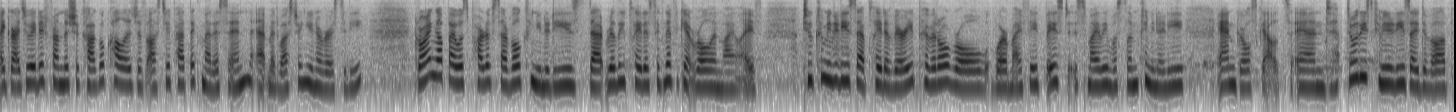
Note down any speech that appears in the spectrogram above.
I graduated from the Chicago College of Osteopathic Medicine at Midwestern University. Growing up, I was part of several communities that really played a significant role in my life. Two communities that played a very pivotal role were my faith based Ismaili Muslim community and Girl Scouts. And through these communities, I developed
